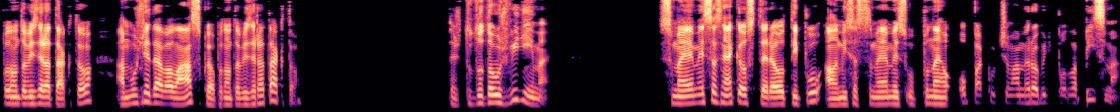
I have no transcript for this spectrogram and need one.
potom to vyzerá takto, a muž nedáva lásku a potom to vyzerá takto. Takže toto to už vidíme. Smejeme sa z nejakého stereotypu, ale my sa smejeme z úplného opaku, čo máme robiť podľa písma.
